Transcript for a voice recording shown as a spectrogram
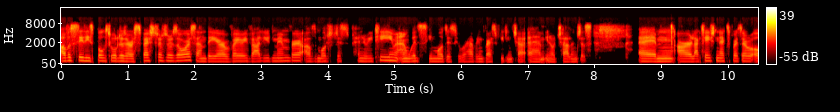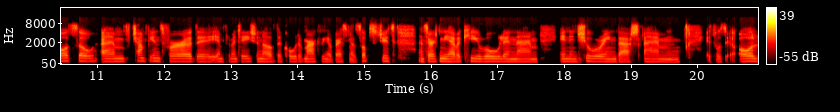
Obviously, these post holders are a specialist resource and they are a very valued member of the multidisciplinary team and will see mothers who are having breastfeeding um, you know, challenges. Um, our lactation experts are also um, champions for the implementation of the Code of Marketing of Breast Milk Substitutes and certainly have a key role in, um, in ensuring that um, it was all,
